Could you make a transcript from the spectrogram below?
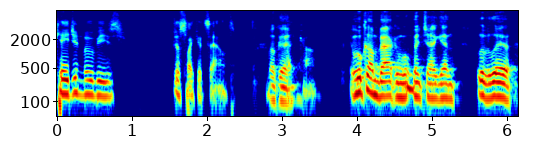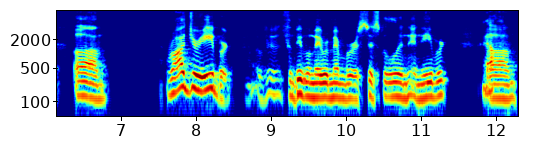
Cajun movies, just like it sounds. Okay, .com. and we'll come back and we'll mention again a little bit later. Um, Roger Ebert, some people may remember Siskel and, and Ebert, Yep. um,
